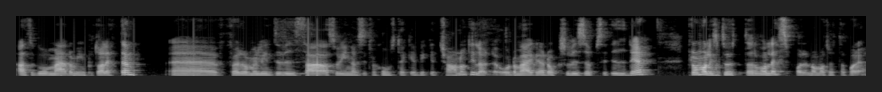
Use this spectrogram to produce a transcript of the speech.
att gå med dem in på toaletten. Eh, för de ville inte visa, alltså inom situationstecken vilket kön de tillhörde. Och de vägrade också visa upp sitt ID. För de var liksom trötta, de var less på det, de var trötta på det.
